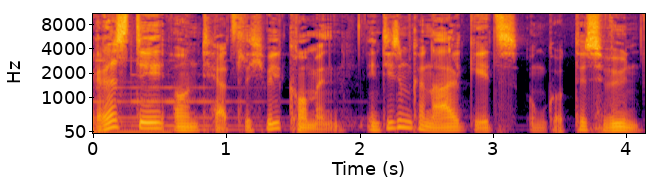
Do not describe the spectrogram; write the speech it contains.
Christi und herzlich willkommen. In diesem Kanal geht es um Gottes Wün.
